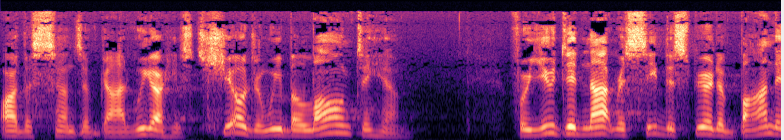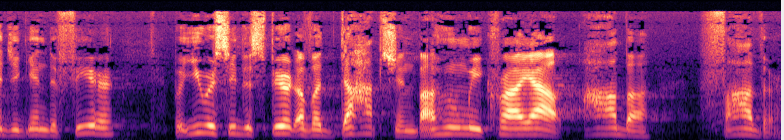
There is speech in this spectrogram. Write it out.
are the sons of God. We are His children. We belong to Him. For you did not receive the spirit of bondage again to fear, but you received the spirit of adoption by whom we cry out, Abba, Father.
